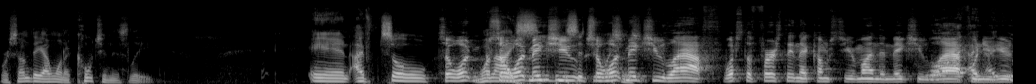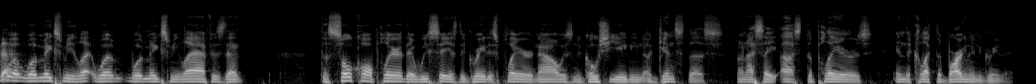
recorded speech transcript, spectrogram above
or someday I want to coach in this league. And I've so So what? So I what makes you? So what makes you laugh? What's the first thing that comes to your mind that makes you Well, laugh I- when I- you hear that? What, what makes me la- what what makes me laugh is that the so-called player that we say is the greatest player now is negotiating against us. When I say us, the players in the collective bargaining agreement.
